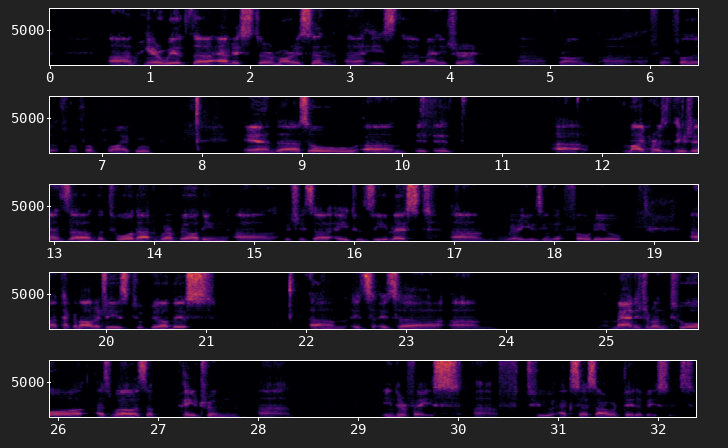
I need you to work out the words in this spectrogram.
Uh, I'm here with uh, Alistair Morrison. Uh, he's the manager uh, from uh, for, for the for, for, for my group. And uh, so um, it, it uh, my presentation is uh, the tool that we're building, uh, which is a A to Z list. Um, we're using the Folio uh, technologies to build this. Um, it's it's a um, management tool as well as a patron uh, interface uh, to access our databases.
